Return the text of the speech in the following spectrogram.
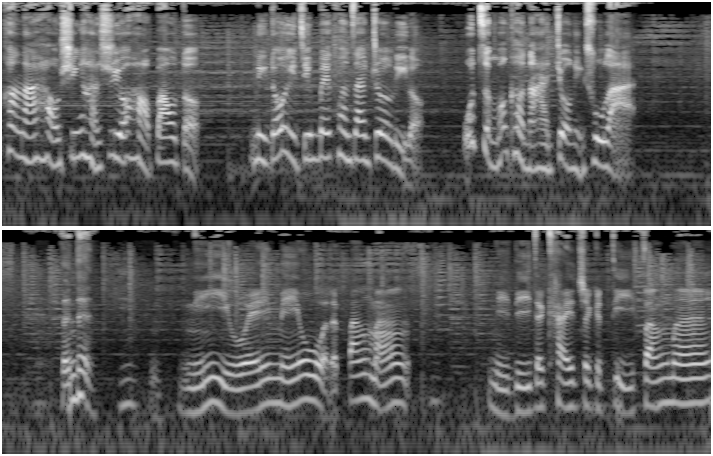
看来好心还是有好报的，你都已经被困在这里了，我怎么可能还救你出来？等等，你以为没有我的帮忙，你离得开这个地方吗？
